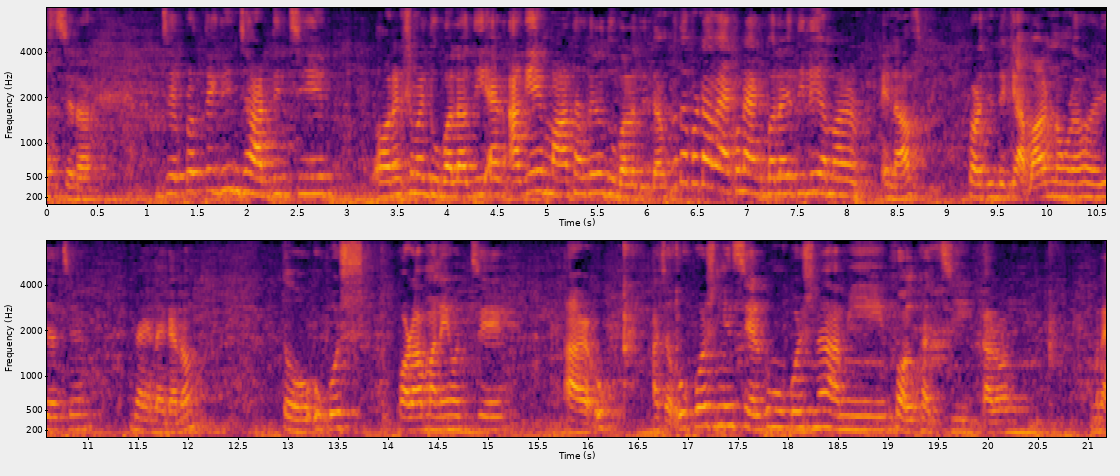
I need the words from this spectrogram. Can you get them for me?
আসছে না। যে প্রত্যেক দিন ঝাড় দিচ্ছি, অনেক সময় দুবেলা দিই। আগে মা থাকলে দুবেলা দিতাম। তারপরে আমি এখন একবেলায় দিলেই আমার এনাফ পরের দিন থেকে আবার নোংরা হয়ে যাচ্ছে। জানি না কেন। তো উপোস করা মানে হচ্ছে, আর আচ্ছা উপোস মিন্স এরকম উপোস না, আমি ফল খাচ্ছি। কারণ মানে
